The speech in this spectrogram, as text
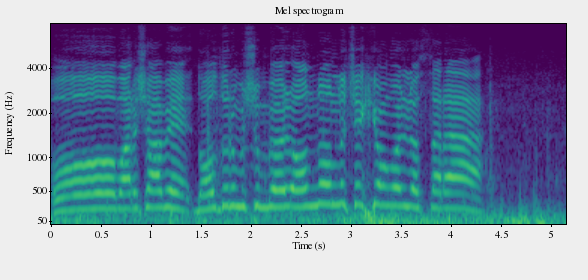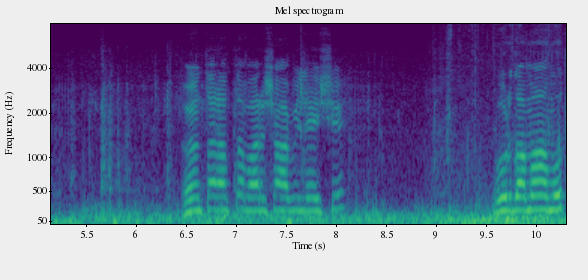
o Barış abi doldurmuşum böyle onlu onlu çekiyorsun golloslar ha. Ön tarafta Barış abiyle eşi. Burada Mahmut.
